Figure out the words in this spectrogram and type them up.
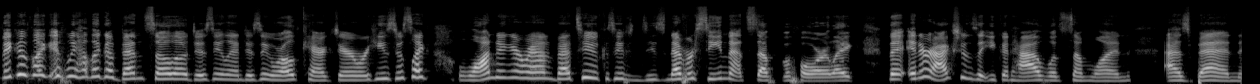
think of like if we had like a ben solo disneyland disney world character where he's just like wandering around Batuu because he's, he's never seen that stuff before like the interactions that you could have with someone as ben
